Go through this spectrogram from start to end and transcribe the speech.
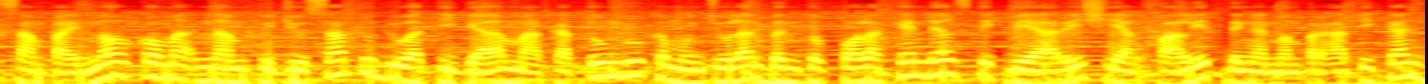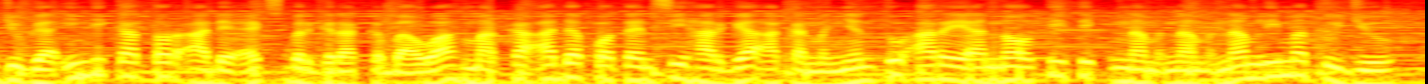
sampai 0,67123, maka tunggu kemunculan bentuk pola candlestick bearish yang valid dengan memperhatikan juga indikator ADX bergerak ke bawah, maka ada potensi harga akan menyentuh area 0.66657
